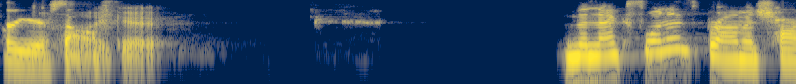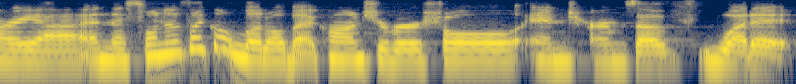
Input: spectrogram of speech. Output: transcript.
for yourself. like it. The next one is brahmacharya, and this one is like a little bit controversial in terms of what it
